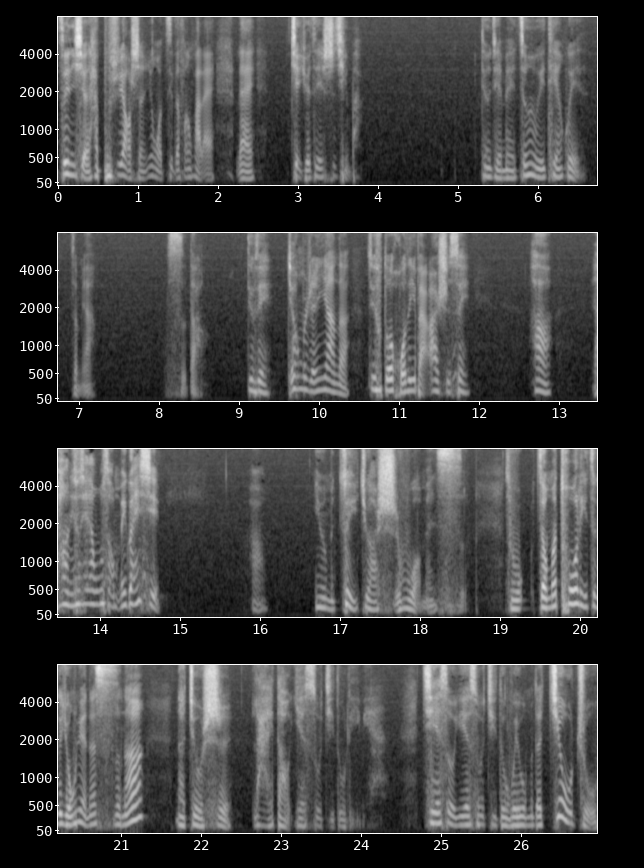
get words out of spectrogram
所以你写还不需要神，用我自己的方法来来解决这些事情吧。弟兄姐妹，总有一天会怎么样？死的，对不对？就像我们人一样的，最后多活到一百二十岁，哈。然后你说现在无所谓没关系，好，因为我们罪就要使我们死。所以怎么脱离这个永远的死呢？那就是来到耶稣基督里面，接受耶稣基督为我们的救主，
